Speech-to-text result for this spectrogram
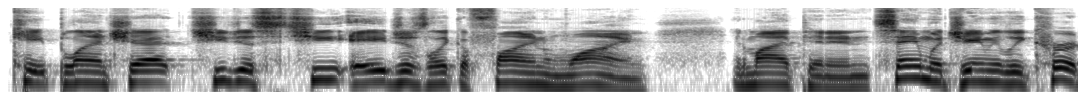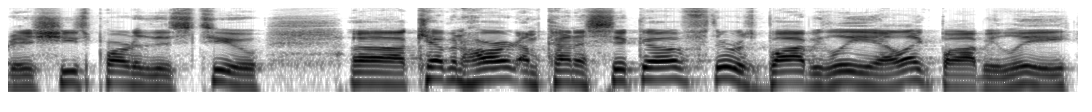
Cate Blanchett. She just she ages like a fine wine, in my opinion. Same with Jamie Lee Curtis. She's part of this too. Uh, Kevin Hart, I'm kind of sick of. There was Bobby Lee. I like Bobby Lee,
